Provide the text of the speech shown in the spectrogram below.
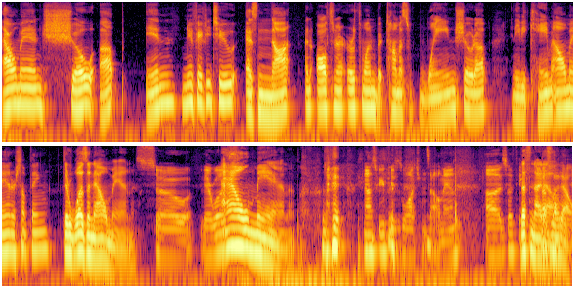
Owlman show up in New 52 as not an alternate Earth one but Thomas Wayne showed up and he became Owlman or something? There was an Owlman. So there was Owlman. not Speaker Faces Watchmen's Owl Man. Uh, so I think That's Night That's Owl. Night Owl.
